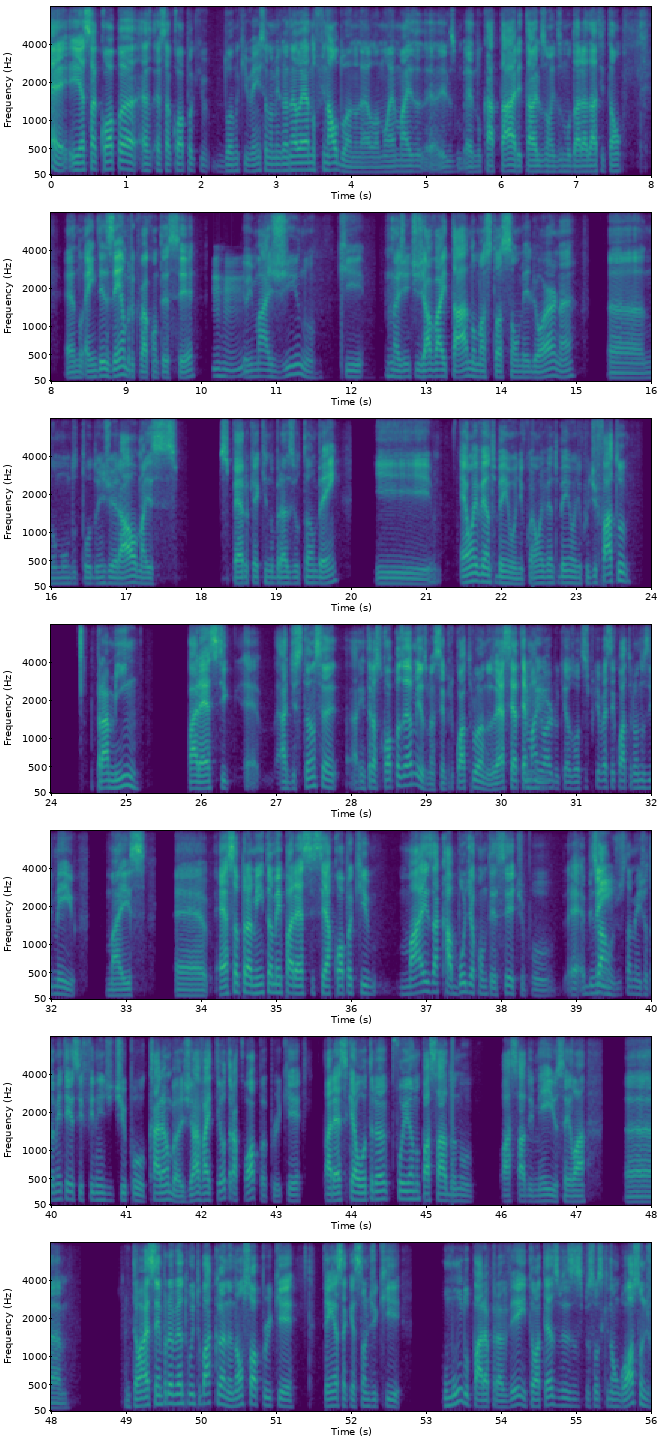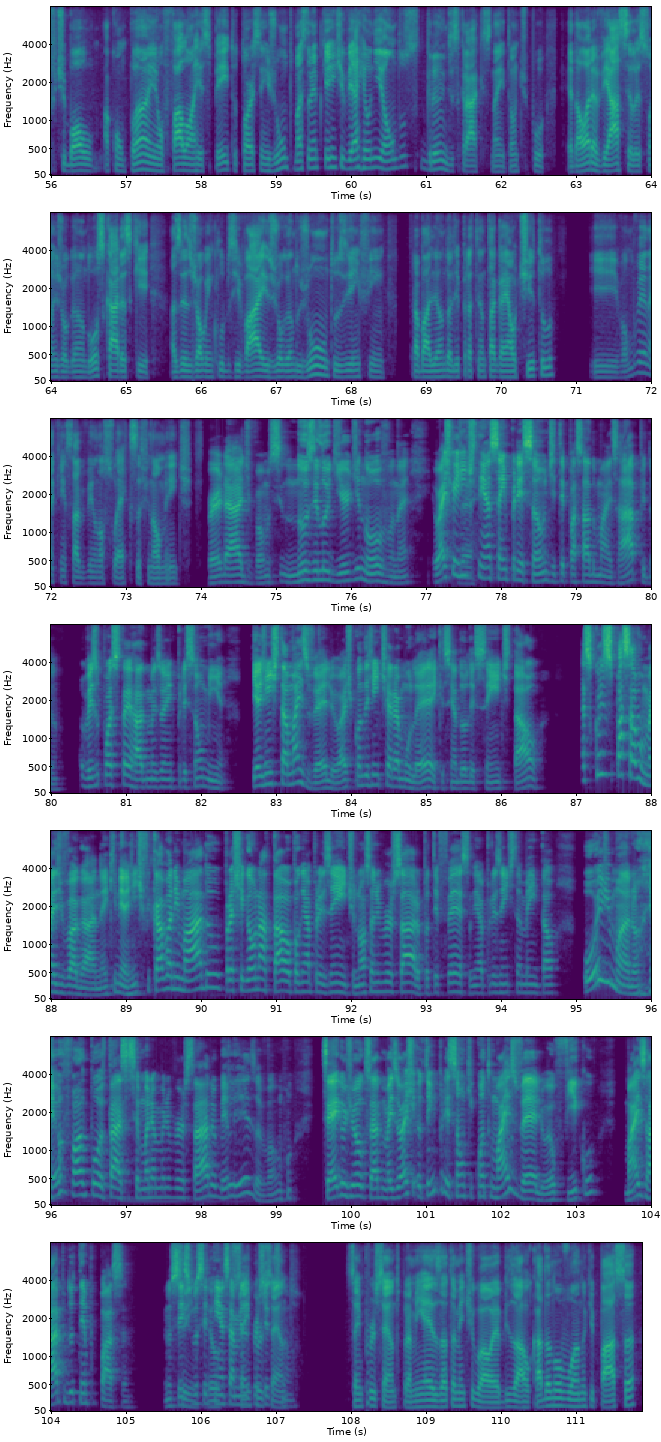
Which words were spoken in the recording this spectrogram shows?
É, e essa Copa, essa Copa que, do ano que vem, se eu não me engano, ela é no final do ano, né? Ela não é mais. É, eles, é no Qatar e tal, eles vão eles mudaram a data, então é, no, é em dezembro que vai acontecer. Uhum. Eu imagino que a gente já vai estar tá numa situação melhor, né? Uh, no mundo todo em geral, mas espero que aqui no Brasil também. E é um evento bem único, é um evento bem único. De fato, para mim, parece. É, a distância entre as Copas é a mesma, é sempre quatro anos. Essa é até uhum. maior do que as outras, porque vai ser quatro anos e meio. Mas é, essa para mim também parece ser a Copa que mais acabou de acontecer, tipo, é, é bizarro, Sim. justamente. Eu também tenho esse feeling de tipo, caramba, já vai ter outra Copa, porque parece que a outra foi ano passado, no passado e meio, sei lá. Uh, então é sempre um evento muito bacana, não só porque tem essa questão de que o mundo para pra ver, então até às vezes as pessoas que não gostam de futebol acompanham, falam a respeito, torcem junto, mas também porque a gente vê a reunião dos grandes craques, né? Então, tipo, é da hora ver as seleções jogando, os caras que às vezes jogam em clubes rivais, jogando juntos e, enfim, trabalhando ali para tentar ganhar o título. E vamos ver, né? Quem sabe vem o nosso Hexa finalmente. Verdade, vamos nos iludir de novo, né? Eu acho que a gente é. tem essa impressão de ter passado mais rápido. Talvez eu possa estar errado, mas é uma impressão minha. Que a gente tá mais velho. Eu acho que quando a gente era moleque, assim, adolescente e tal, as coisas passavam mais devagar, né? Que nem a gente ficava animado para chegar o Natal, para ganhar presente, o nosso aniversário, para ter festa, ganhar presente também e tal. Hoje, mano, eu falo, pô, tá, essa semana é meu aniversário, beleza, vamos. Segue o jogo, sabe? Mas eu acho, eu tenho a impressão que quanto mais velho eu fico, mais rápido o tempo passa. Eu não sei Sim, se você tem essa mesma 100%. percepção. 100%. Para mim é exatamente igual, é bizarro. Cada novo ano que passa,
